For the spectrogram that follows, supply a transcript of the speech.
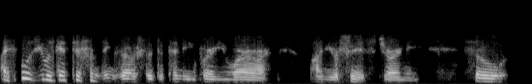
I suppose you will get different things out of it depending where you are on your faith journey. So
